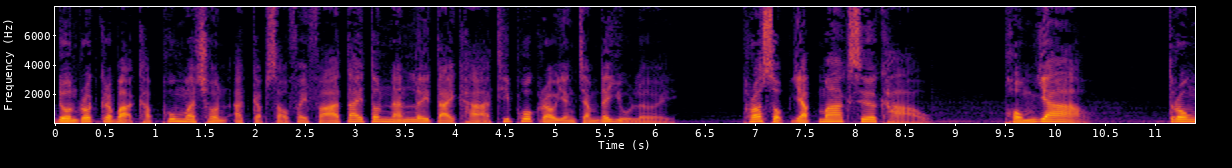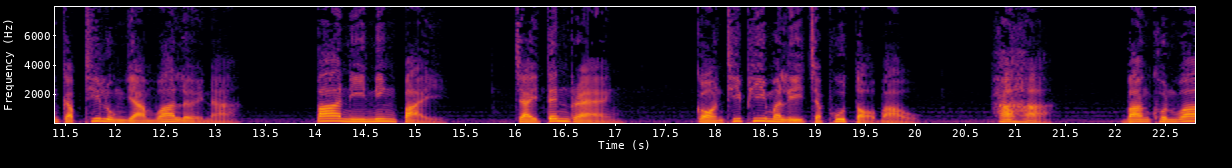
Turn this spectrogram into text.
โดนรถกระบะขับพุ่งมาชนอัดกับเสาไฟฟ้าใต้ต้นนั้นเลยตายคาที่พวกเรายังจำได้อยู่เลย เพราะศพยับมากเสื้อขาว ผมยาว ตรงกับที่ลุงยามว่าเลยนะ ป้านี้นิ่งไป ใจเต้นแรง ก่อนที่พี่มะลิจะพูดต่อเบา ฮ่าฮ่าบางคนว่า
